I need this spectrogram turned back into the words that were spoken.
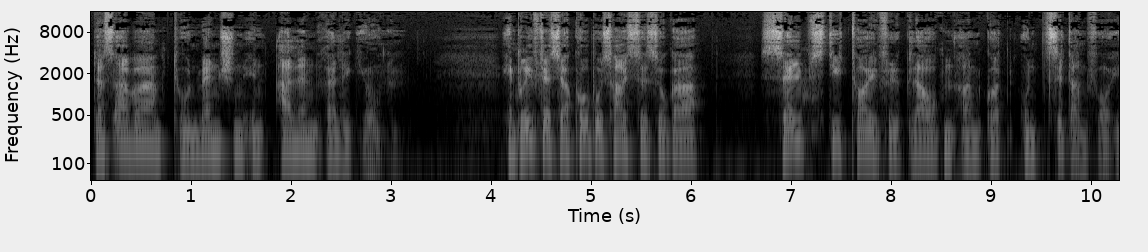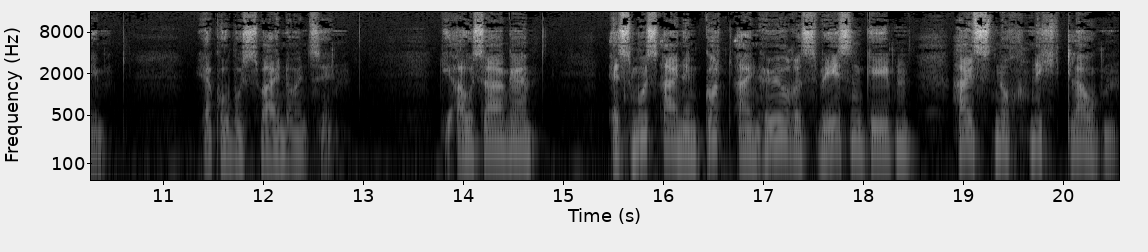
Das aber tun Menschen in allen Religionen. Im Brief des Jakobus heißt es sogar, selbst die Teufel glauben an Gott und zittern vor ihm. Jakobus 2,19. Die Aussage, es muss einen Gott, ein höheres Wesen geben, heißt noch nicht glauben.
